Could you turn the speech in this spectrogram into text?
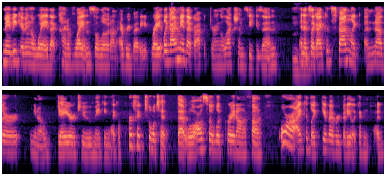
maybe giving a way that kind of lightens the load on everybody right like i made that graphic during election season Mm-hmm. And it's like I could spend like another, you know, day or two making like a perfect tooltip that will also look great on a phone. Or I could like give everybody like a, a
